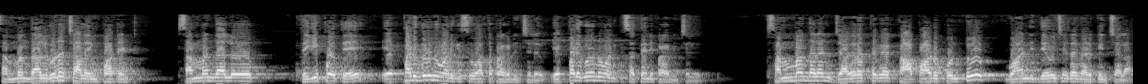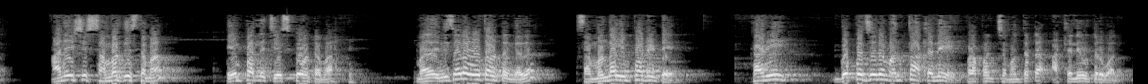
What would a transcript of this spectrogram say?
సంబంధాలు కూడా చాలా ఇంపార్టెంట్ సంబంధాలు తెగిపోతే ఎప్పటి కూడా నువ్వు వానికి సువార్త ప్రకటించలేవు. ఎప్పటి కూడా నువ్వు వానికి సత్యాన్ని ప్రకటించలేవు. సంబంధాలను జాగ్రత్తగా కాపాడుకుంటూ వాడిని దేవుని చేత నడిపించాలా? అనేసి సమర్థిస్తామా? ఏం పర్లేదు చేసుకోవటమా మనం ఎన్నిసార్లు పోతా ఉంటాం కదా? సంబంధాలు ఇంపార్టెంటే కానీ గొప్ప జనం అంతా అట్లనే ప్రపంచం అంతటా అట్లనే ఉంటారు వాళ్ళు.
